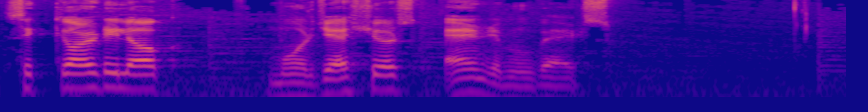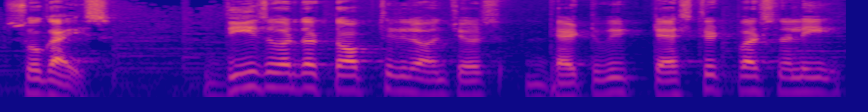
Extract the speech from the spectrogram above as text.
security lock, more gestures, and remove ads. So, guys, these were the top 3 launchers that we tested personally,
